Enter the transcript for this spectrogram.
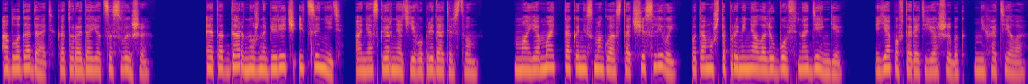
а благодать, которая дается свыше. Этот дар нужно беречь и ценить, а не осквернять его предательством. Моя мать так и не смогла стать счастливой, потому что променяла любовь на деньги. Я повторять ее ошибок не хотела.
